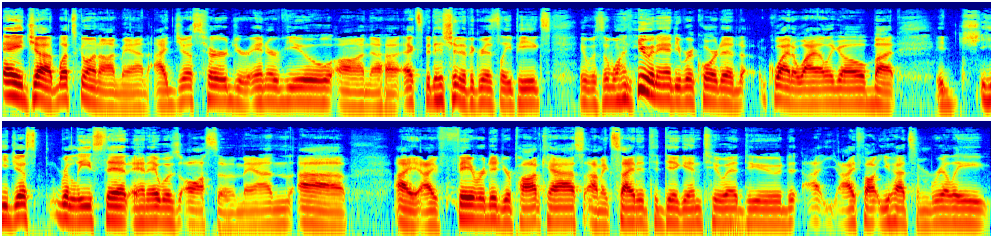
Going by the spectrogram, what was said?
Hey Judd, what's going on, man? I just heard your interview on uh, Expedition of the Grizzly Peaks. It was the one you and Andy recorded quite a while ago, but it, he just released it, and it was awesome, man. Uh, I, I favorited your podcast. I'm excited to dig into it, dude. I, I thought you had some really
